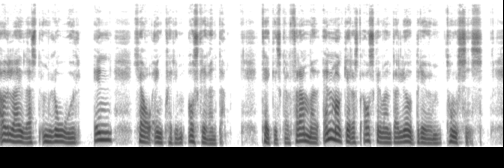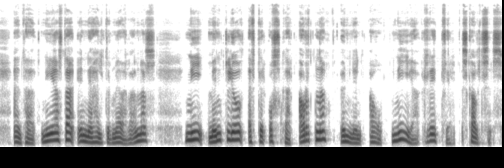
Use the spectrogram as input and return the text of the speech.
aðlæðast um lúur inn hjá einhverjum áskrefenda. Tekið skal fram að enn má gerast áskrifanda ljóðbrefum tungsins. En það nýjasta inniheldur meðal annars ný myndljóð eftir Óskar Árna unnin á nýja reitvél skáldsins.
